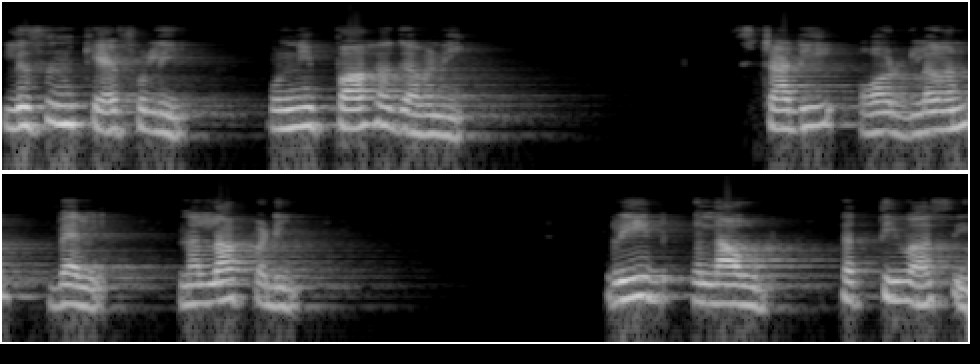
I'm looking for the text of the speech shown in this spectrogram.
லிசன் கேர்ஃபுல்லி உன்னிப்பாக கவனி. ஸ்டடி ஆர் லேர்ன் வெல் நல்லா படி. ரீட் அலவுட் கத்திவாசி.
